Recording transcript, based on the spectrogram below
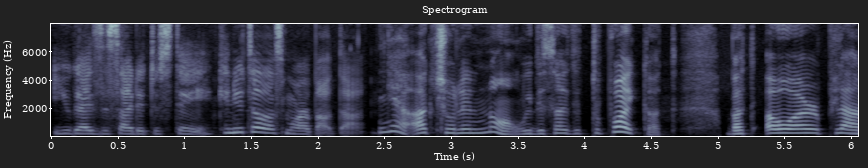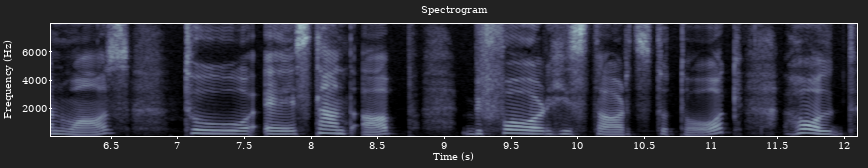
you guys decided to stay. Can you tell us more about that? Yeah, actually, no, we decided to boycott. But our plan was to uh, stand up before he starts to talk, hold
